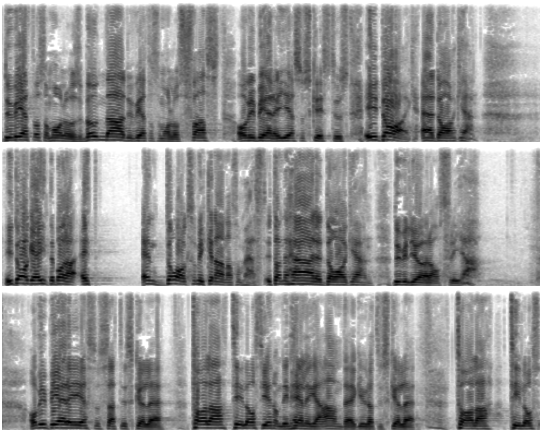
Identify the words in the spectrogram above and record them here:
Du vet vad som håller oss bundna, du vet vad som håller oss fast. Och vi ber dig Jesus Kristus, idag är dagen. Idag är inte bara ett, en dag som vilken annan som helst, utan det här är dagen du vill göra oss fria. Och vi ber dig Jesus att du skulle tala till oss genom din heliga ande, Gud att du skulle tala till oss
